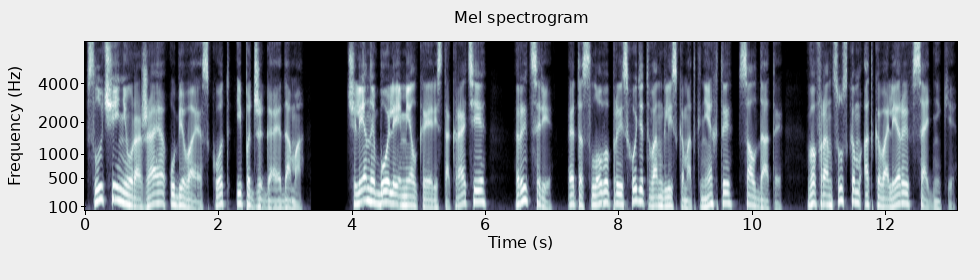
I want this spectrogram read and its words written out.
в случае неурожая убивая скот и поджигая дома. Члены более мелкой аристократии, рыцари, это слово происходит в английском от кнехты, солдаты, во французском от кавалеры, всадники,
